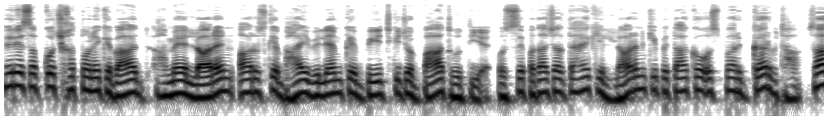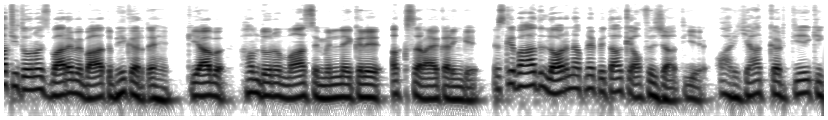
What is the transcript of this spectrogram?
फिर ये सब कुछ खत्म होने के बाद हमें लॉरेन और उसके भाई विलियम के बीच की जो बात होती है, उससे पता चलता है कि लॉरेन के पिता को उस पर गर्व था। साथ ही दोनों इस बारे में बात भी करते हैं कि अब हम दोनों माँ से मिलने के लिए अक्सर आया करेंगे। इसके बाद लॉरेन अपने पिता के ऑफ़िस जाती है और याद करती है कि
